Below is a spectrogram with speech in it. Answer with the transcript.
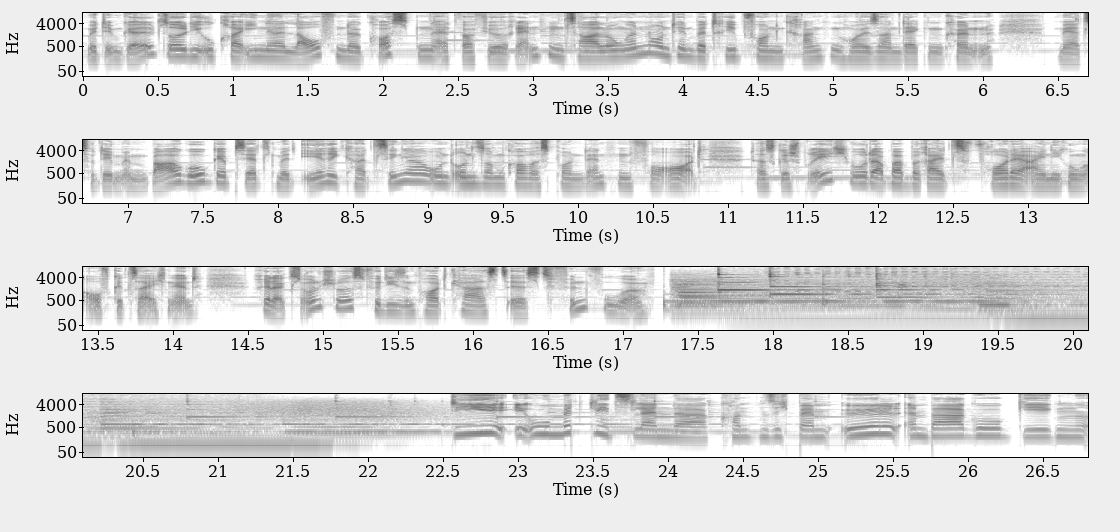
Mit dem Geld soll die Ukraine laufende Kosten etwa für Rentenzahlungen und den Betrieb von Krankenhäusern decken können. Mehr zu dem Embargo gibt's jetzt mit Erika Zinger und unserem Korrespondenten vor Ort. Das Gespräch wurde aber bereits vor der Einigung aufgezeichnet. Redaktionsschluss für diesen Podcast ist 5 Uhr. Die EU-Mitgliedsländer konnten sich beim Ölembargo gegen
